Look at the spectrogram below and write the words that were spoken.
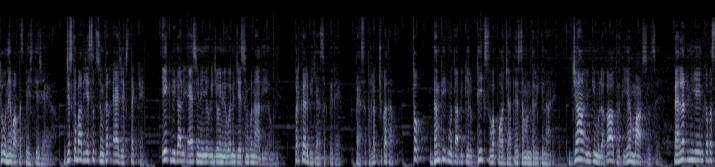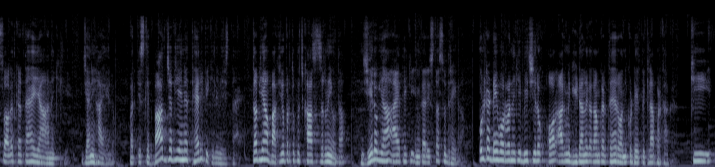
तो उन्हें वापस भेज दिया जाएगा। जिसके बाद ये सब सुनकर एज एक्सपेक्टेड एक भी गाली ऐसी नहीं होगी जो इन लोगों ने जेसन को ना दिए होंगे। पर कर भी क्या सकते थे? पैसा तो लग चुका था। तो धमकी के मुताबिक ये लोग ठीक सुबह पहुँच जाते हैं समुद्र के किनारे, जहाँ इनकी मुलाकात होती है मार्शल से। पहला दिन ये इनका बस स्वागत करता है यहाँ आने के लिए, यानी हाय हेलो पर इसके बाद जब ये इन्हें थेरेपी के लिए भेजता है तब यहाँ बाकियों पर तो कुछ खास असर नहीं होता। ये लोग यहाँ आए थे कि इनका रिश्ता सुधरेगा। उल्टा डेव और रोनी के बीच ये लोग और आग में घी डालने का काम करते हैं रोनी को डेव के खिलाफ भड़काकर, कि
